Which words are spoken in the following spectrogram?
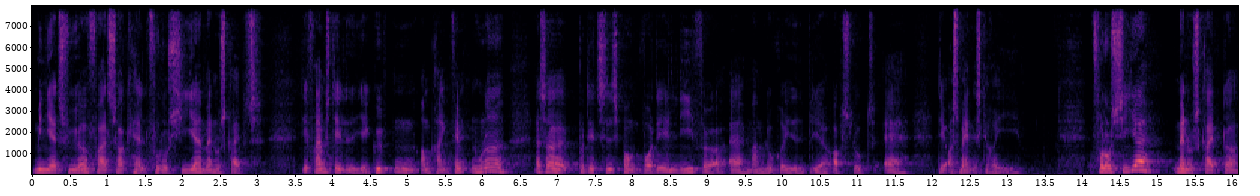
miniatyr fra et såkaldt Photoshia-manuskript. Det er fremstillet i Ægypten omkring 1500, altså på det tidspunkt, hvor det er lige før, at Mamlukriget bliver opslugt af det osmanniske rige. Photoshia-manuskripter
